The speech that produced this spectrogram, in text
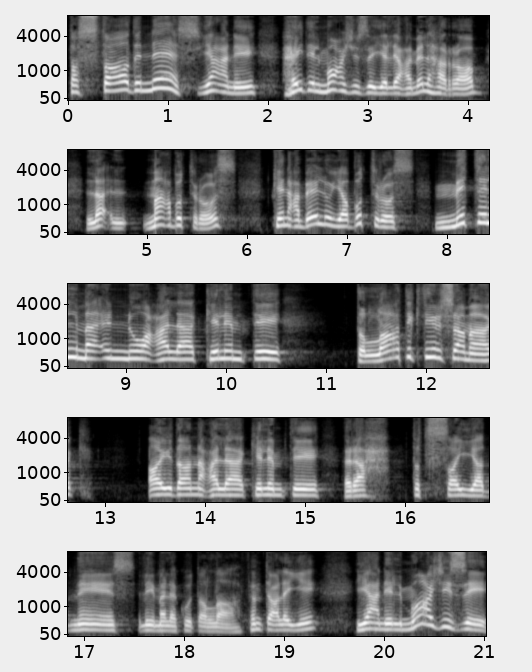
تصطاد الناس. يعني هيدي المعجزة يلي عملها الرب. لا مع بطرس. كان عم بيقول له يا بطرس مثل ما إنه على كلمتي طلعت كتير سمك أيضا على كلمتي رح تتصيد ناس لملكوت الله. فهمتوا علي؟ يعني المعجزة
